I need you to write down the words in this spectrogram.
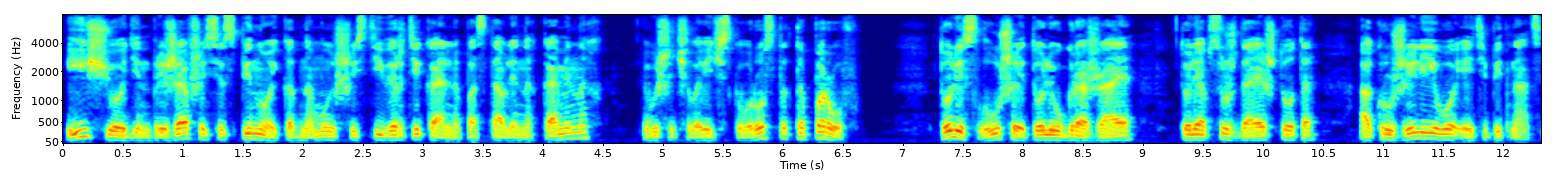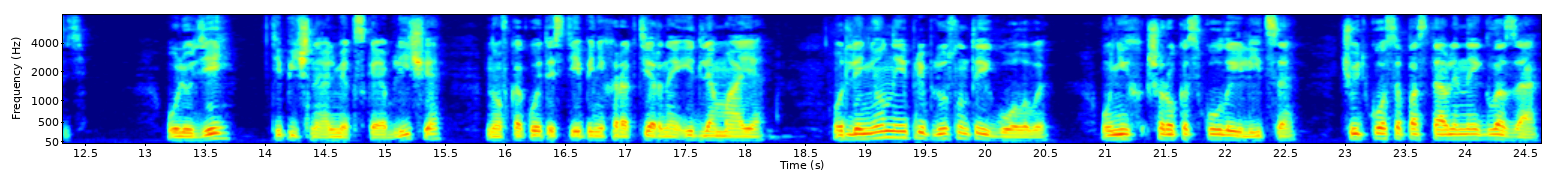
и еще один, прижавшийся спиной к одному из шести вертикально поставленных каменных, выше человеческого роста, топоров. То ли слушая, то ли угрожая, то ли обсуждая что-то, окружили его эти 15. У людей типичное альмекское обличье, но в какой-то степени характерное и для майя, удлиненные приплюснутые головы, у них широкоскулые лица, чуть косо поставленные глаза,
